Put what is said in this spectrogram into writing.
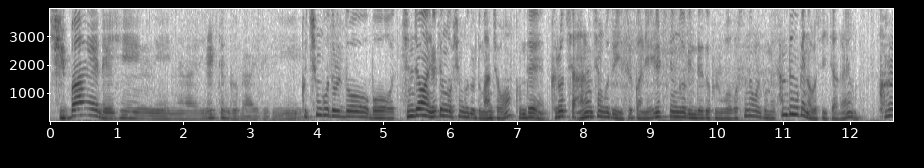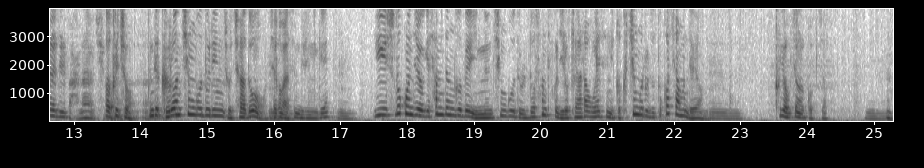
지방의 내신이 있는 아이들 1등급 아이들이 그 친구들도 뭐 진정한 1등급 친구들도 많죠. 근데 그렇지 않은 친구들이 있을 거 아니에요. 1등급인데도 불구하고 수능을 보면 3등급에 나올 수 있잖아요. 그런 애들이 많아요 지금. 아, 그렇죠. 근데 그런 친구들인조차도 제가 음. 말씀드리는 게 이 음, 수도권 지역에 3등급에 있는 친구들도 선택을 이렇게 하라고 했으니까 그 친구들도 똑같이 하면 돼요. 음, 크게 걱정할 거 없죠. 음,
